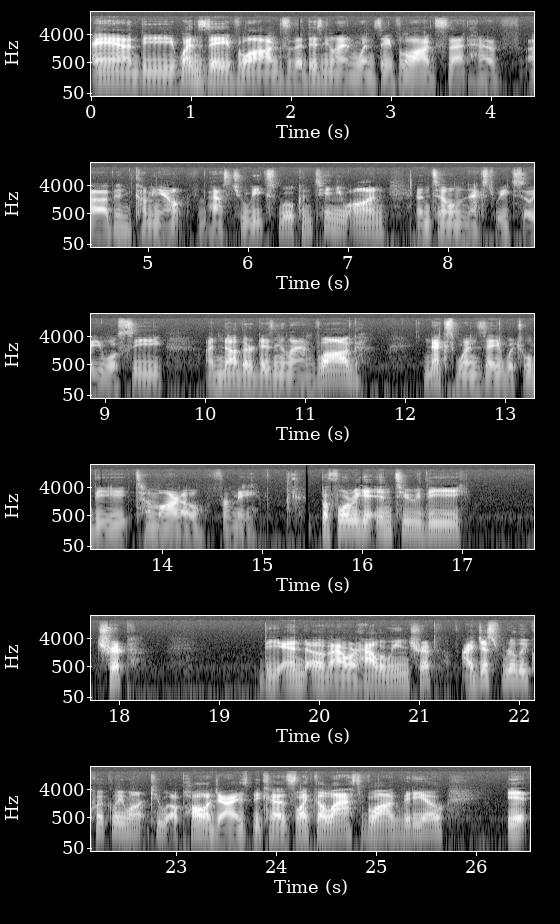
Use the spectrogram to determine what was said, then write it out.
and the Wednesday vlogs, the Disneyland Wednesday vlogs that have uh, been coming out for the past two weeks will continue on until next week. So you will see another Disneyland vlog next Wednesday, which will be tomorrow for me. Before we get into the trip, the end of our Halloween trip, I just really quickly want to apologize because like the last vlog video, it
